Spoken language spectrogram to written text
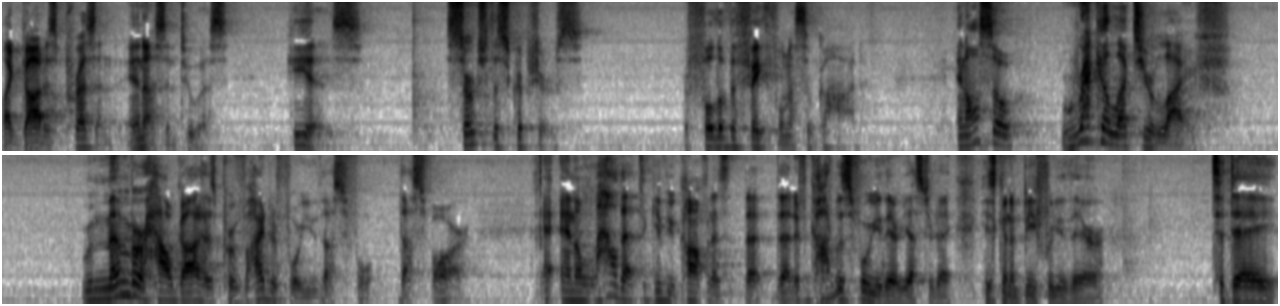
like God is present in us and to us, he is. Search the scriptures, they're full of the faithfulness of God. And also, recollect your life. Remember how God has provided for you thus, for, thus far. And, and allow that to give you confidence that, that if God was for you there yesterday, He's going to be for you there today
